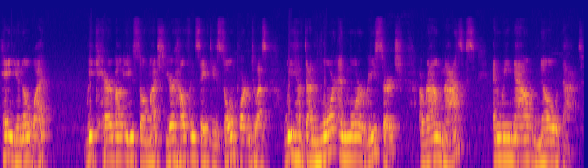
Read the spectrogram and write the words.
hey, you know what? We care about you so much. Your health and safety is so important to us. We have done more and more research around masks, and we now know that,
